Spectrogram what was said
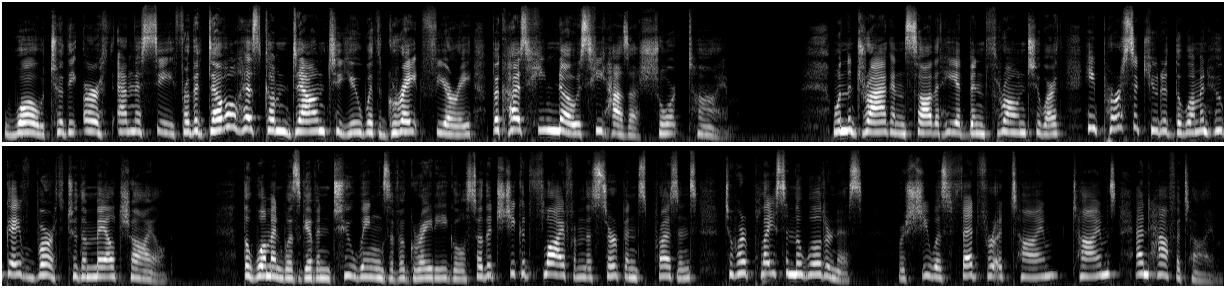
Woe to the earth and the sea, for the devil has come down to you with great fury, because he knows he has a short time. When the dragon saw that he had been thrown to earth, he persecuted the woman who gave birth to the male child. The woman was given two wings of a great eagle so that she could fly from the serpent's presence to her place in the wilderness, where she was fed for a time, times, and half a time.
